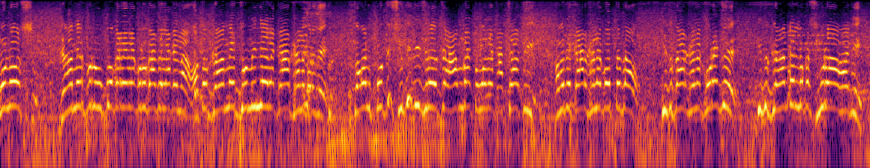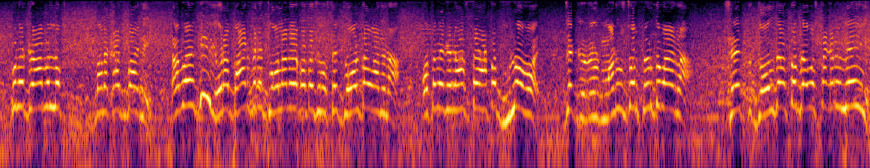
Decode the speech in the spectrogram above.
কোনো গ্রামের কোনো উপকারের কোনো কাজে লাগে না। অত গ্রামের জমিনে এরা কারখানা করেছে। তখন প্রতিশ্রুতি দিয়েছিল যে আমরা তোমাদের কাছে আছি আমাদের কারখানা করতে দাও। কিন্তু কারখানা করেছে কিন্তু গ্রামের লোকের সুরা হয়নি। কোনো গ্রামের লোক মানে কাজ পায়নি। এবং কি ওরা বাইরে থেকে জল আনার কথা ছিল সেই জলটাও আনে না। অথবা এখানে রাস্তায় এত ধুলো হয় যে গ- মানুষজন পেরোতে পারে না সে জল দেওয়ার তো ব্যবস্থা এখানে নেই।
